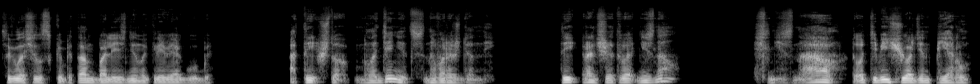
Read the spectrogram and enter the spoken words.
согласился капитан, болезненно кривя губы. — А ты что, младенец новорожденный? Ты раньше этого не знал? — Если не знал, то тебе еще один перл.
